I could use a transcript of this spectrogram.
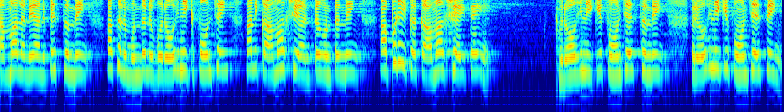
నమ్మాలని అనిపిస్తుంది. అసలు ముందు నువ్వు రోహిణికి ఫోన్ చేయి అని కామాక్షి అంటూ ఉంటుంది. అప్పుడు ఇక కామాక్షి అయితే రోహిణికి ఫోన్ చేస్తుంది. రోహిణికి ఫోన్ చేసి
